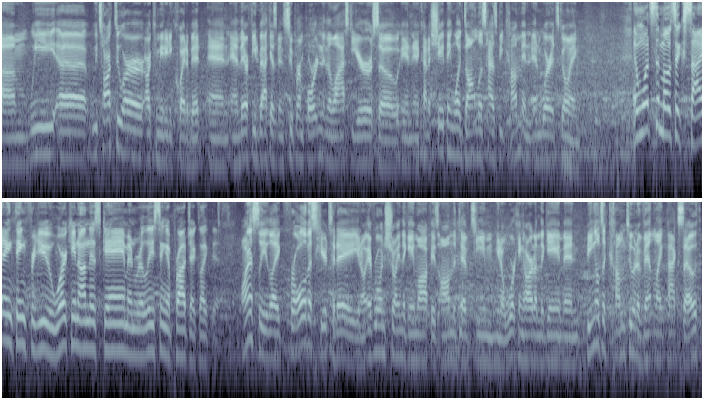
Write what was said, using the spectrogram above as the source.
Um, we uh, we talk to our, our community quite a bit, and, and their feedback has been super important in the last year or so in, in kind of shaping what Dauntless has become and, and where it's going. And what's the most exciting thing for you working on this game and releasing a project like this? Honestly, like for all of us here today, you know, everyone showing the game off is on the dev team, you know, working hard on the game and being able to come to an event like PAX South,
